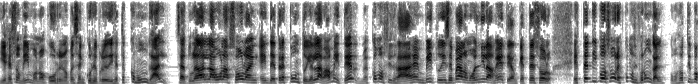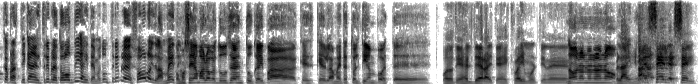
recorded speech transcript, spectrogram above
Y es eso mismo, no Curry, no pensé en Curry, pero yo dije, esto es como un gal. O sea, tú le das la bola sola en, en- de tres puntos y él la va a meter. No es como si se la das en beat, tú dices, pues a lo mejor ni la mete, aunque esté solo. Este tipo solo es como si fuera un gal, como esos tipos que practican el triple todos los días y te mete un triple solo y la mete. ¿Cómo se llama lo que tú usas en tu K para que, que la metes todo el tiempo? Este... Bueno, tienes el Dera y tienes el Claymore, tienes... No, no, no, no, no. Blind. Ah, el Zen, el Zen.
